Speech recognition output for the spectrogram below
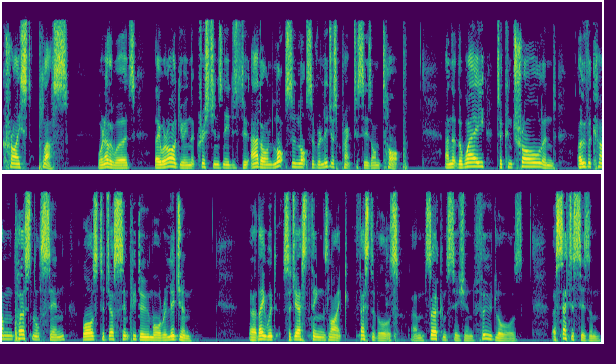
Christ plus. Or in other words, they were arguing that Christians needed to add on lots and lots of religious practices on top and that the way to control and overcome personal sin was to just simply do more religion. Uh, they would suggest things like festivals, um, circumcision, food laws, asceticism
